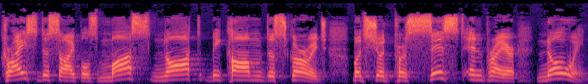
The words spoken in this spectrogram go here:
Christ's disciples must not become discouraged, but should persist in prayer, knowing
